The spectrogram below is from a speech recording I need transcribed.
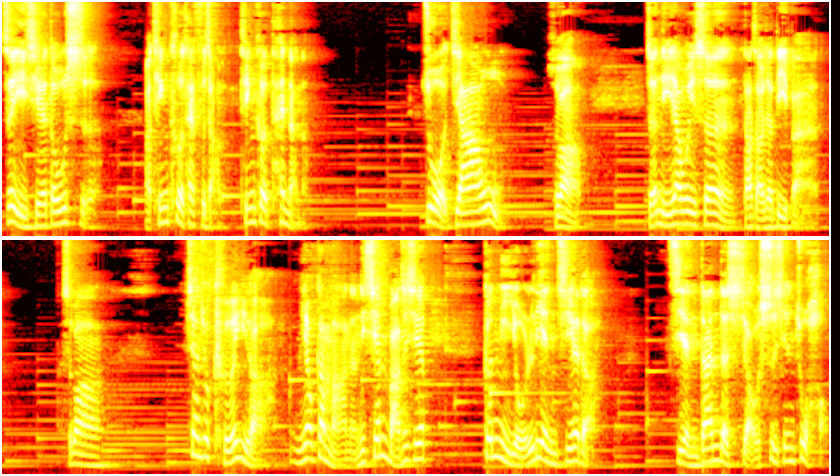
这一些都是啊。听课太复杂了，听课太难了。做家务是吧？整理一下卫生，打扫一下地板，是吧？这样就可以了。你要干嘛呢？你先把这些跟你有链接的简单的小事先做好，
